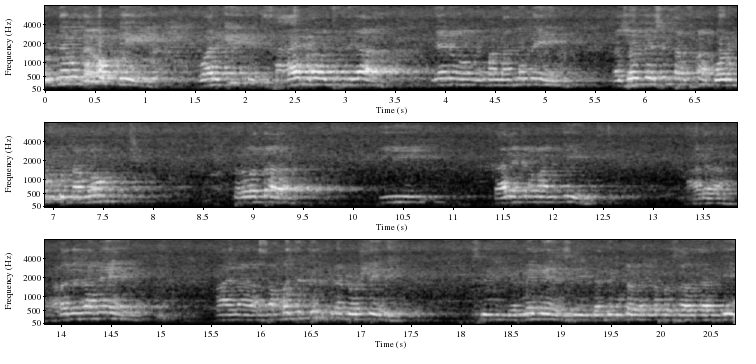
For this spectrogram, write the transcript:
వెన్నెముకగా ఉండి వారికి సహాయపడవలసిందిగా నేను మిమ్మల్ని అందరినీ అసోసియేషన్ తరఫున కోరుకుంటున్నాను. తర్వాత ఈ కార్యక్రమానికి అడ అడగగానే ఆయన సమ్మతి తెలిపినటువంటి శ్రీ ఎమ్మెల్యే శ్రీ గండిగుట్ట వెంకటప్రసాద్ గారికి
